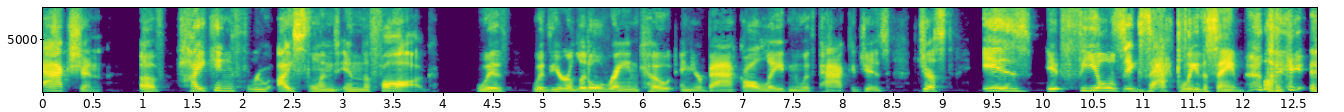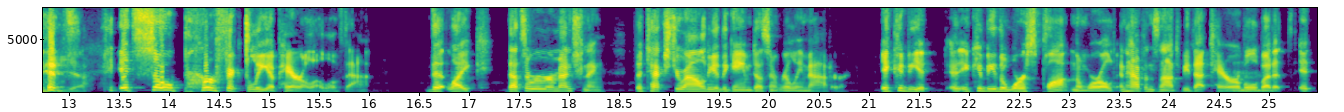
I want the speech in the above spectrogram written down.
action of hiking through Iceland in the fog with with your little raincoat and your back all laden with packages just is it feels exactly the same like it's yeah. it's so perfectly a parallel of that that like that's what we were mentioning the textuality of the game doesn't really matter it could be a it could be the worst plot in the world and happens not to be that terrible mm. but it it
